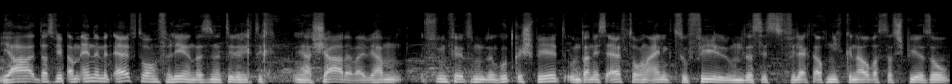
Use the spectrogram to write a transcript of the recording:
Ja, dass wir am Ende mit elf Toren verlieren, das ist natürlich richtig ja, schade, weil wir haben 45 Minuten gut gespielt und dann ist elf Toren eigentlich zu viel und das ist vielleicht auch nicht genau, was das Spiel so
